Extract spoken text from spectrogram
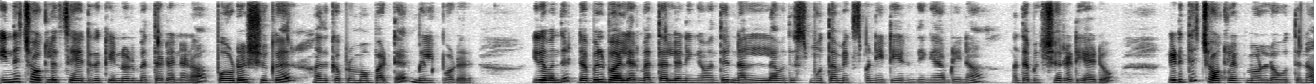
இந்த சாக்லேட் செய்கிறதுக்கு இன்னொரு மெத்தட் என்னென்னா பவுடர் சுகர் அதுக்கப்புறமா பட்டர் மில்க் பவுடர் இதை வந்து டபுள் பாய்லர் மெத்தடில் நீங்கள் வந்து நல்லா வந்து ஸ்மூத்தாக மிக்ஸ் பண்ணிகிட்டே இருந்தீங்க அப்படின்னா அந்த மிக்சர் ரெடி ஆகிடும் எடுத்து சாக்லேட் மோலில் ஊற்றுனா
